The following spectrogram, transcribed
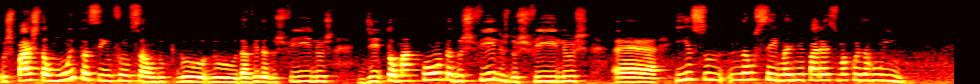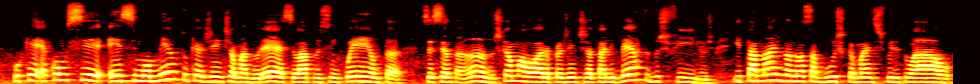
Os pais estão muito assim em função do, do, do, da vida dos filhos, de tomar conta dos filhos dos filhos. É, isso não sei, mas me parece uma coisa ruim. Porque é como se esse momento que a gente amadurece lá para os 50, 60 anos, que é uma hora para a gente já estar tá liberto dos filhos e estar tá mais na nossa busca mais espiritual,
